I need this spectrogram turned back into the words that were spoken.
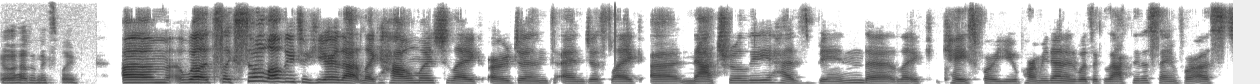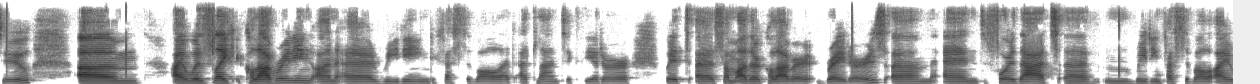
go ahead and explain. Um, well, it's like so lovely to hear that, like how much like urgent and just like uh naturally has been the like case for you, Parmida, and it was exactly the same for us too. Um, I was like collaborating on a reading festival at Atlantic Theater with uh, some other collaborators. Um, and for that uh, reading festival, I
